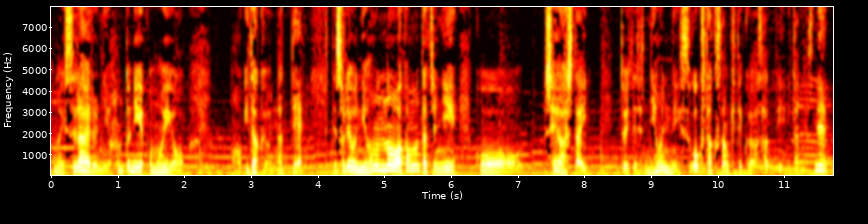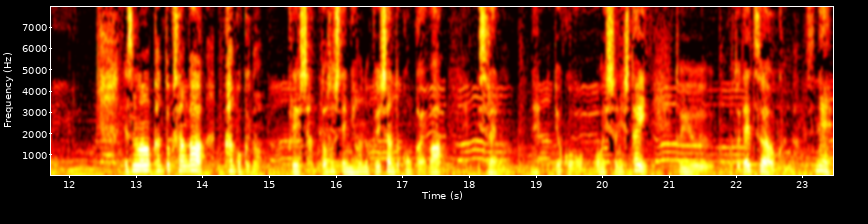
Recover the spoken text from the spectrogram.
このイスラエルに本当に思いを抱くようになって、で、それを日本の若者たちに、こう、シェアしたいと言ってですね、日本にすごくたくさん来てくださっていたんですね。で、その監督さんが韓国のクリスチャンと、そして日本のクリスチャンと今回はイスラエルのね、旅行を一緒にしたいということでツアーを組んだんですね。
